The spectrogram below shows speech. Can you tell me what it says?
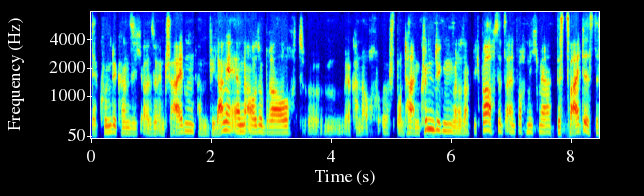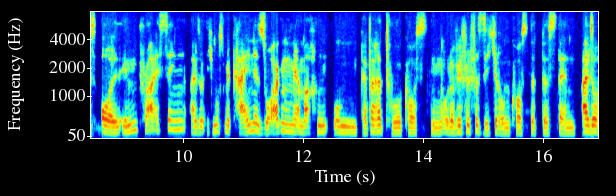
Der Kunde kann sich also entscheiden, ähm, wie lange er ein Auto braucht. Ähm, er kann auch äh, spontan kündigen, wenn er sagt, ich brauche es jetzt einfach nicht mehr. Das zweite ist das All-in-Pricing. Also ich muss mir keine Sorgen mehr machen um Reparaturkosten oder wie viel Versicherung kostet das denn. Also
